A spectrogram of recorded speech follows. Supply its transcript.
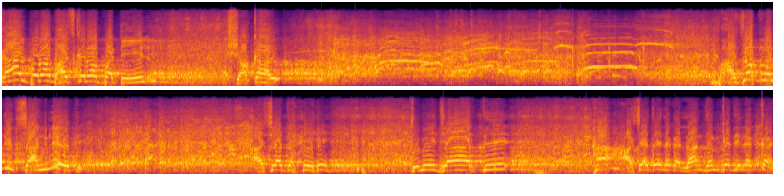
काल परवा भास्करराव पाटील शॉकाल भाजपमध्ये चांगले होते। अशा तरी तुम्ही ज्या अर्थी हा अशा त्याला का लहान धमक्या दिल्या काय?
